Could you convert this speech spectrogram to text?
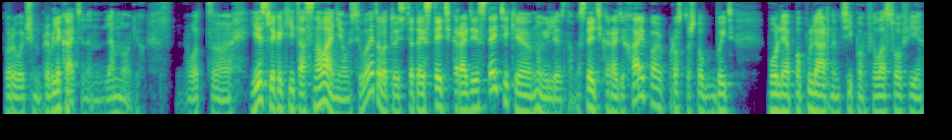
который очень привлекателен для многих. Вот э, есть ли какие-то основания у всего этого, то есть это эстетика ради эстетики, ну или там эстетика ради хайпа, просто чтобы быть более популярным типом философии,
